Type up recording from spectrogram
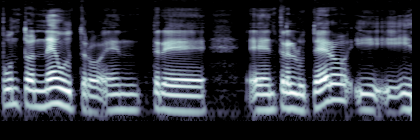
punto neutro entre entre Lutero y, y.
